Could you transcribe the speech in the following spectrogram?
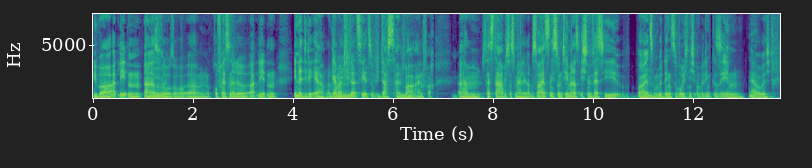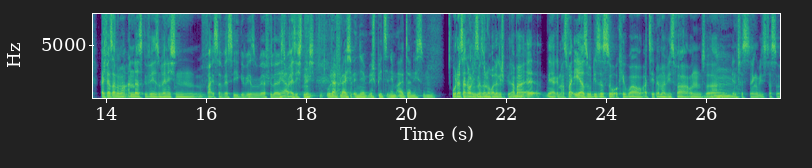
Überathleten, äh, also so, so ähm, professionelle Athleten in der DDR. Und die haben Mhm. halt viel erzählt, so wie das halt war einfach. Ähm, das heißt, da habe ich das mehr erlebt. Aber es war jetzt nicht so ein Thema, dass ich ein Wessi war jetzt unbedingt. So wurde ich nicht unbedingt gesehen, Mhm. Ja. glaube ich. Vielleicht wäre es auch nochmal anders gewesen, wenn ich ein weißer Wessi gewesen wäre vielleicht. Ja. Weiß ich nicht. Oder vielleicht spielt es in dem Alter nicht so eine. Oder es hat auch nicht mehr so eine Rolle gespielt. Aber äh, ja, genau. Es war eher so dieses so, okay, wow, erzählt mir mal, wie es war. Und äh, Mhm. interesting, wie sich das so.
